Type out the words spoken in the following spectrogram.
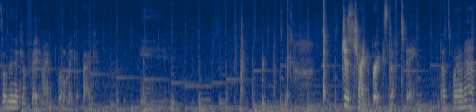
something that can fit in my little makeup bag. Just trying to break stuff today. That's where I'm at.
